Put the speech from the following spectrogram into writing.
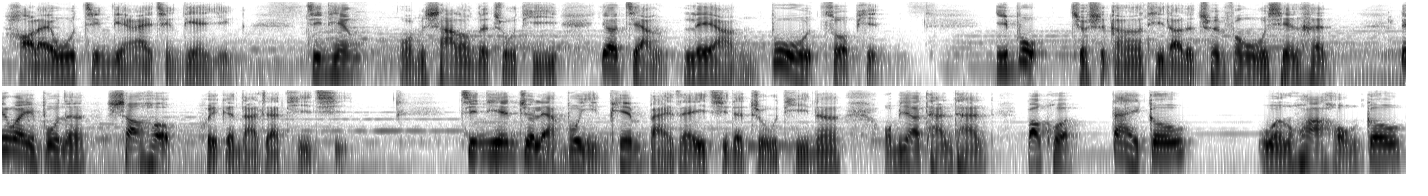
好莱坞经典爱情电影。今天我们沙龙的主题要讲两部作品，一部就是刚刚提到的《春风无限恨》，另外一部呢，稍后会跟大家提起。今天这两部影片摆在一起的主题呢，我们要谈谈包括代沟、文化鸿沟。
